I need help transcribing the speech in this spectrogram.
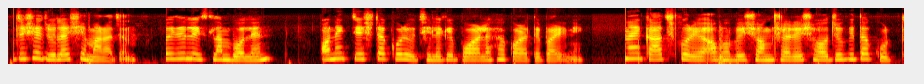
পঁচিশে জুলাই সে মারা যান। শহীদুল ইসলাম বলেন, অনেক চেষ্টা করেও ছেলেকে পড়ালেখা করাতে পারিনি। কাজ করে অভাবের সংসারে সহযোগিতা করত।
